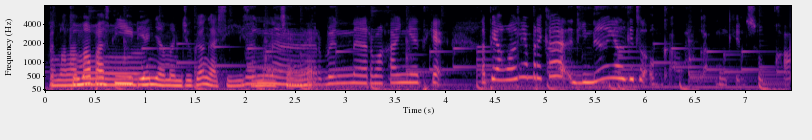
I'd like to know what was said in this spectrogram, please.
lama-lama pasti dia nyaman juga nggak sih sama cewek? bener. Bener makanya kayak tapi awalnya mereka denial gitu loh. Oh, enggak enggak mungkin suka.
